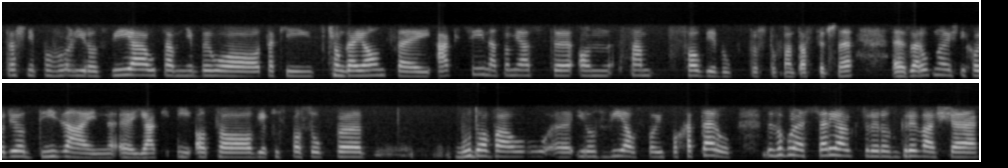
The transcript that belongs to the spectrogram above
strasznie powoli rozwijał, tam nie było takiej wciągającej akcji, natomiast on sam sobie był po prostu fantastyczny, e, zarówno jeśli chodzi o design, e, jak i o to, w jaki sposób budował e, i rozwijał swoich bohaterów. To jest w ogóle serial, który rozgrywa się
